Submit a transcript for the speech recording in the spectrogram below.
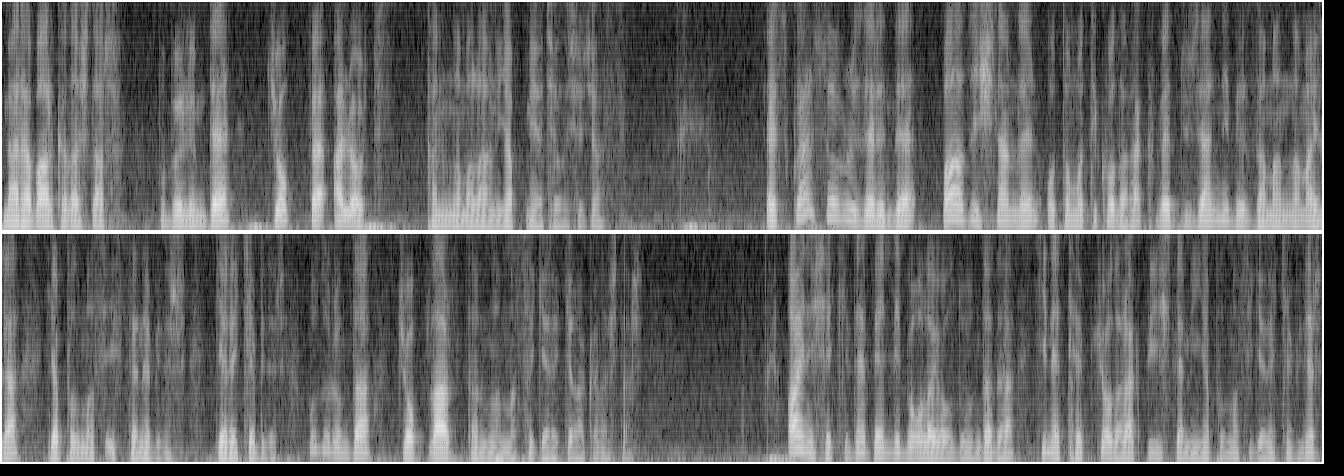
Merhaba arkadaşlar. Bu bölümde job ve alert tanımlamalarını yapmaya çalışacağız. SQL Server üzerinde bazı işlemlerin otomatik olarak ve düzenli bir zamanlamayla yapılması istenebilir, gerekebilir. Bu durumda joblar tanımlanması gerekir arkadaşlar. Aynı şekilde belli bir olay olduğunda da yine tepki olarak bir işlemin yapılması gerekebilir.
